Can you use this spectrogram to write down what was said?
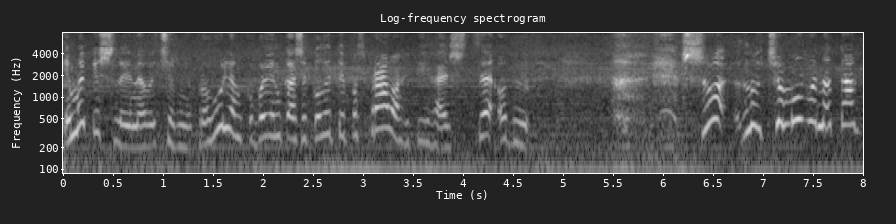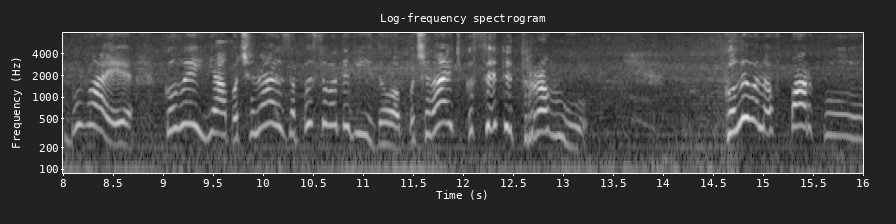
І ми пішли на вечірню прогулянку, бо він каже, коли ти по справах бігаєш, це одне. Що, ну чому воно так буває? Коли я починаю записувати відео, починають косити траву. Коли вона в парку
